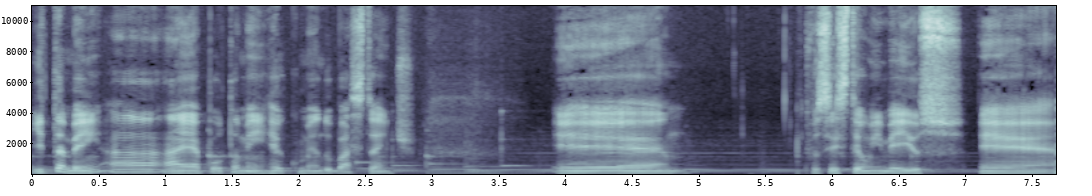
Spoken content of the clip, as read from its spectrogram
E também a, a Apple também recomendo bastante. É, vocês tenham e-mails, é,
